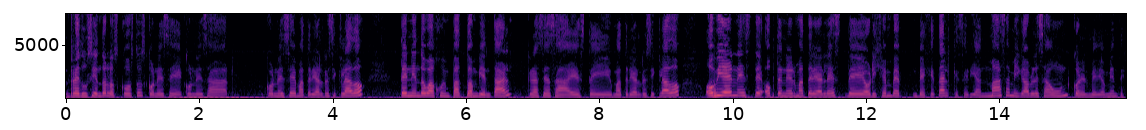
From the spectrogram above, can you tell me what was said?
reduciendo los costos con ese, con esa, con ese material reciclado, teniendo bajo impacto ambiental gracias a este material reciclado, o bien este obtener materiales de origen vegetal que serían más amigables aún con el medio ambiente.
